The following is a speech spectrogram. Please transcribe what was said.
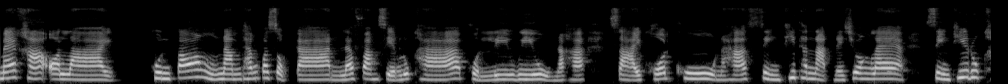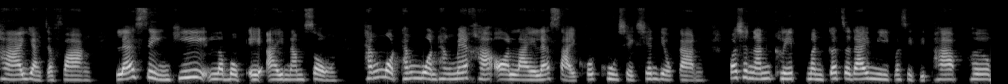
แม่ค้าออนไลน์คุณต้องนำทั้งประสบการณ์ และฟังเสียงลูกค้าผลรีวิวนะคะ สายโค้ดครูนะคะ สิ่งที่ถนัดในช่วงแรก สิ่งที่ลูกค้าอยากจะฟัง และสิ่งที่ระบบ AI นำส่ง ทั้งหมดทั้งมวลทั้งแม่ค้าออนไลน์และสายโค้ดครูเช็คเช่นเดียวกัน เพราะฉะนั้นคลิปมันก็จะได้มีประสิทธิภาพเพิ่ม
